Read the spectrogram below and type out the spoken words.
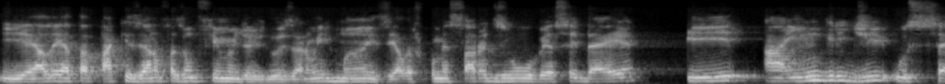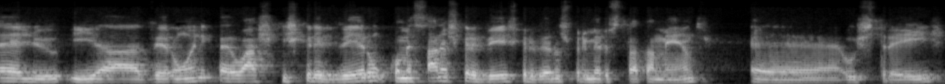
E ela e a Tatá quiseram fazer um filme onde as duas eram irmãs, e elas começaram a desenvolver essa ideia. E a Ingrid, o Célio e a Verônica, eu acho que escreveram, começaram a escrever, escreveram os primeiros tratamentos, é, os três.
